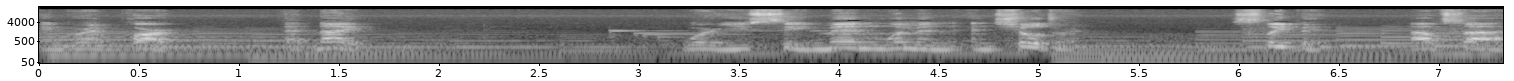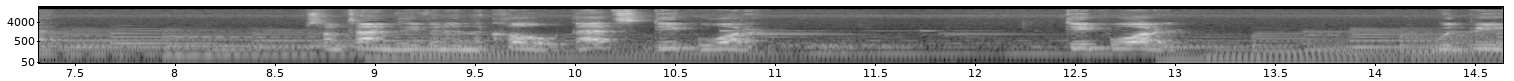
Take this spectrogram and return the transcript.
in Grant Park at night, where you see men, women, and children sleeping outside, sometimes even in the cold. That's deep water. Deep water would be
